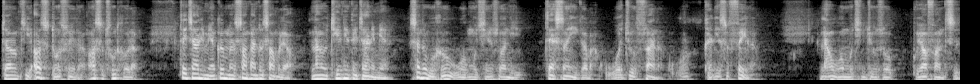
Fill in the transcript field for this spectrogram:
将近二十多岁了，二十出头了，在家里面根本上班都上不了，然后天天在家里面，甚至我和我母亲说：“你再生一个吧，我就算了，我肯定是废了。”然后我母亲就说：“不要放弃。”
